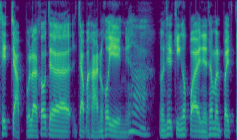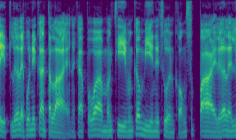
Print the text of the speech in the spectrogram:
ใช้จับเวลาเขาจะจับอาหารของเขาเองเนี่ยค่ะมันที่กินเข้าไปเนี่ยถ้ามันไปติดหรืออะไรพวกนี้ก็อันตรายนะครับ เพราะว่าบางทีมันก็มีในส่วนของสปายหรืออะไรเ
